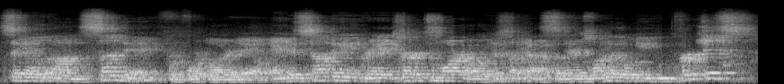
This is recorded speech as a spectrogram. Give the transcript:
sailed on Sunday for Fort Lauderdale and is stopping in Grand Turk tomorrow, just like us. So there's one of the booking who purchased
